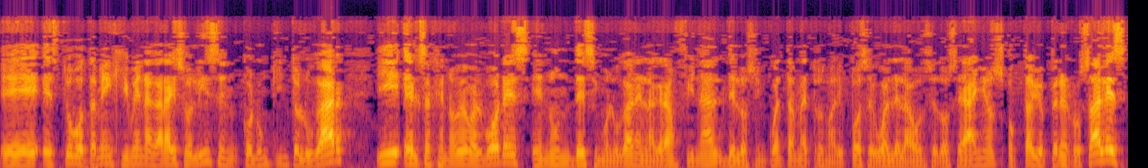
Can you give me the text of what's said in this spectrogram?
Eh, estuvo también Jimena Garay Solís con un quinto lugar y Elsa Genoveva Albores en un décimo lugar en la gran final de los 50 metros mariposa igual de la 11-12 años. Octavio Pérez Rosales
